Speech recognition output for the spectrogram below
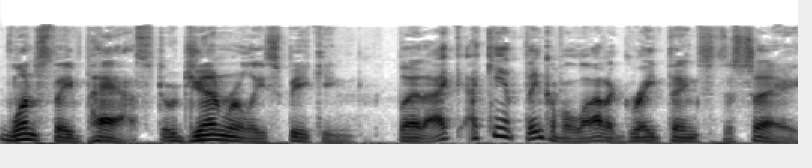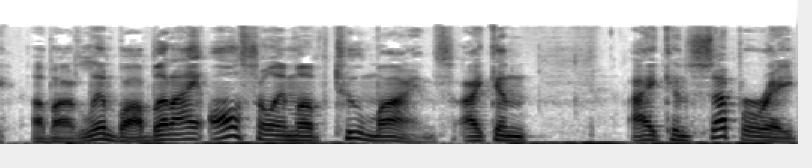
once they've passed, or generally speaking. But I, I can't think of a lot of great things to say about Limbaugh. But I also am of two minds. I can I can separate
